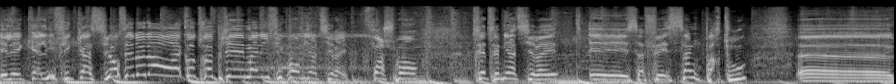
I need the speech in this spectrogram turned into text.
et les qualifications. C'est dedans, un contre-pied magnifiquement bien tiré. Franchement, très très bien tiré. Et ça fait 5 partout euh,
